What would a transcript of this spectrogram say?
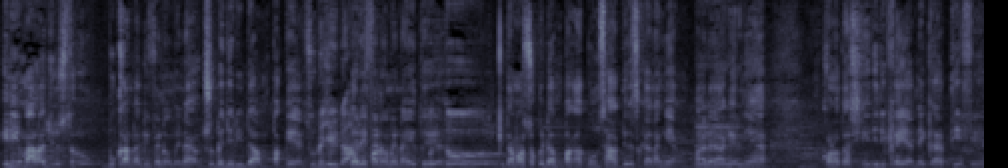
Ini malah justru bukan lagi fenomena, sudah jadi dampak ya. sudah jadi dampak. Dari fenomena itu ya. betul Kita masuk ke dampak akun satir sekarang yang pada Hmm. akhirnya konotasinya jadi kayak negatif ya.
